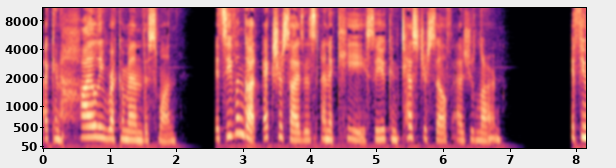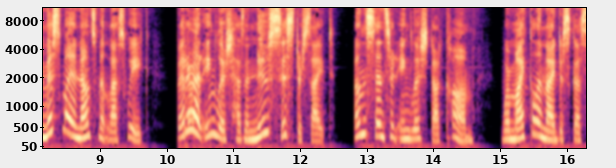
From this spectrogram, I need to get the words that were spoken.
I can highly recommend this one. It's even got exercises and a key so you can test yourself as you learn. If you missed my announcement last week, Better at English has a new sister site, uncensoredenglish.com, where Michael and I discuss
